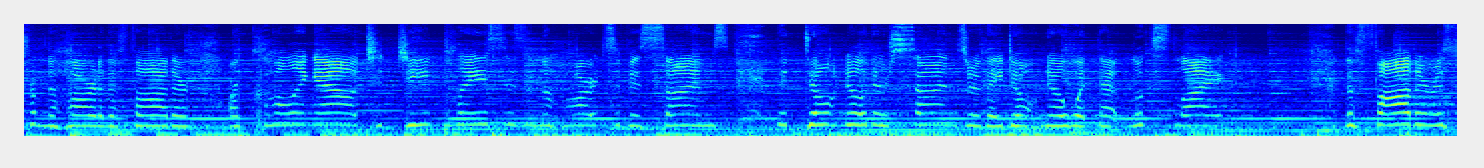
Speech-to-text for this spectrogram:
From the heart of the Father are calling out to deep places in the hearts of his sons that don't know their sons or they don't know what that looks like. The Father is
